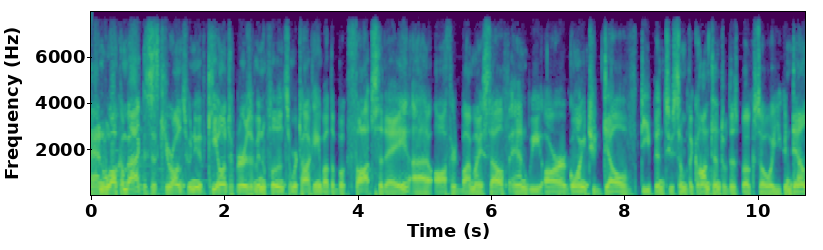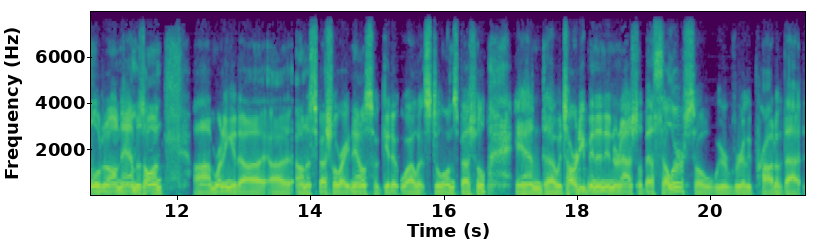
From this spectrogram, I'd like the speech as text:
And welcome back. This is Kieron Sweeney with Key Entrepreneurs of Influence, and we're talking about the book Thoughts today, uh, authored by myself. And we are going to delve deep into some of the content of this book. So you can download it on Amazon. I'm running it uh, uh, on a special right now, so get it while it's still on special. And uh, it's already been an international bestseller, so we're really proud of that.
